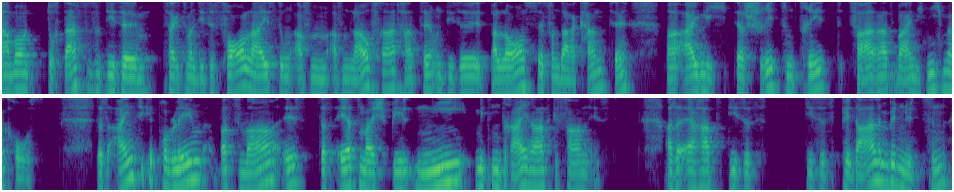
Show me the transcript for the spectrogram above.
aber durch das, dass er diese, sag ich jetzt mal, diese Vorleistung auf dem, auf dem Laufrad hatte und diese Balance von da erkannte, war eigentlich der Schritt zum Tretfahrrad war eigentlich nicht mehr groß. Das einzige Problem, was war, ist, dass er zum Beispiel nie mit dem Dreirad gefahren ist. Also er hat dieses, dieses Pedalen benutzen,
